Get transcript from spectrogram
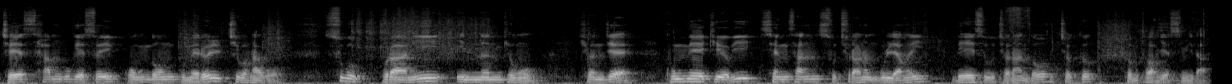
제3국에서의 공동 구매를 지원하고 수급 불안이 있는 경우 현재 국내 기업이 생산 수출하는 물량의 내수 전환도 적극 검토하겠습니다.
